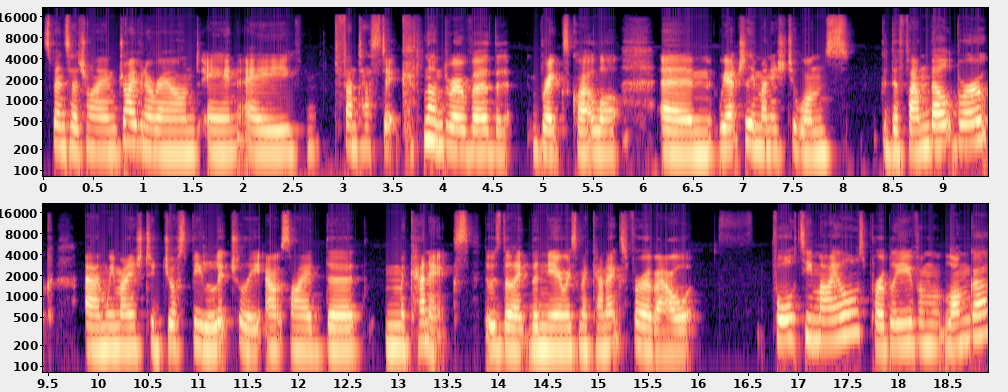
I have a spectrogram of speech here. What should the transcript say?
spends her time driving around in a fantastic Land Rover that breaks quite a lot. Um, we actually managed to once the fan belt broke, and we managed to just be literally outside the mechanics. It was the like the nearest mechanics for about 40 miles, probably even longer.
